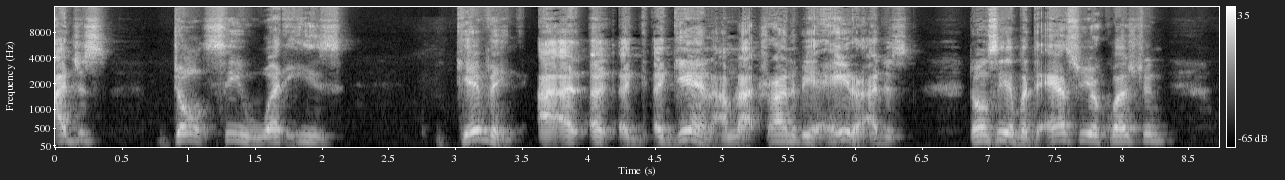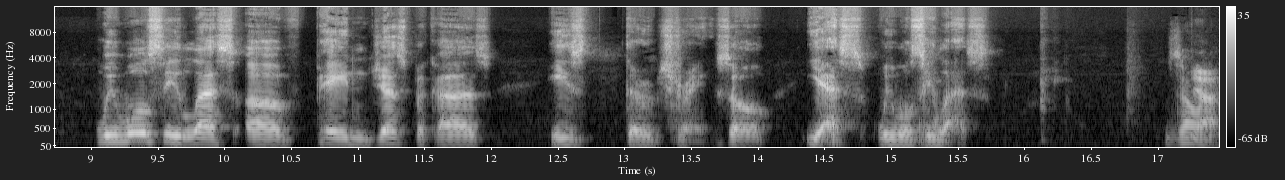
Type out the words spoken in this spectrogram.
I just don't see what he's giving. I, I, I again, I'm not trying to be a hater. I just don't see it. But to answer your question, we will see less of Payton just because he's third string. So yes, we will see less. Zone. Yeah,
